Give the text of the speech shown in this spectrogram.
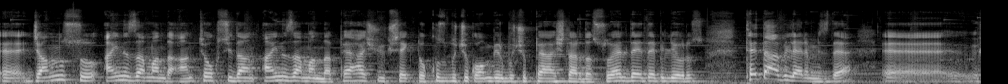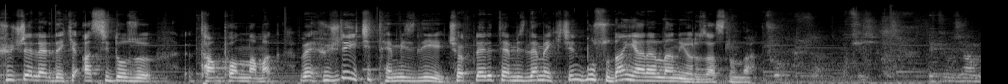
e, canlı su aynı zamanda antioksidan, aynı zamanda pH yüksek 9,5-11,5 pH'larda su elde edebiliyoruz. Tedavilerimizde e, hücrelerdeki asidozu tamponlamak ve hücre içi temizliği, çöpleri temizlemek için bu sudan yararlanıyoruz aslında. Çok hocam,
